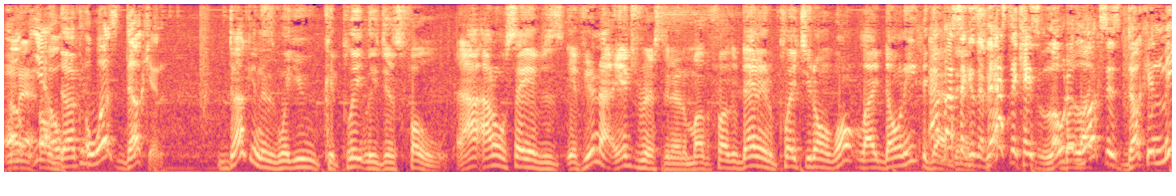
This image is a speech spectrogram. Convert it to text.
On Oh, yeah, oh, ducking? what's ducking? Ducking is when you completely just fold. I, I don't say if if you're not interested in a motherfucker, if that ain't a plate you don't want, like don't eat the I'm about to say, because if that's the case, loaded But, like- lux is ducking me.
